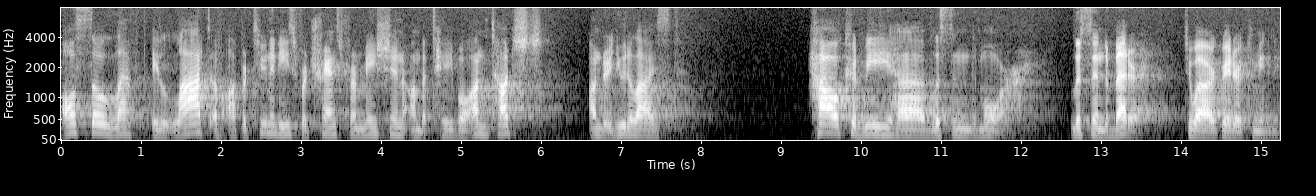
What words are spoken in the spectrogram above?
also left a lot of opportunities for transformation on the table, untouched, underutilized. How could we have listened more, listened better to our greater community?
